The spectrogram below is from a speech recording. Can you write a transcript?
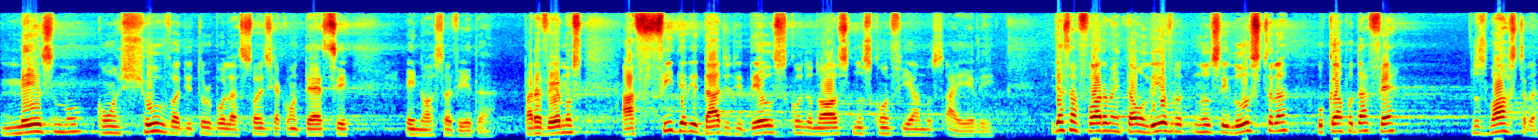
mesmo com a chuva de turbulações que acontece em nossa vida, para vermos a fidelidade de Deus quando nós nos confiamos a Ele. Dessa forma, então, o livro nos ilustra o campo da fé, nos mostra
